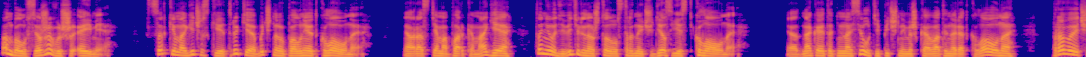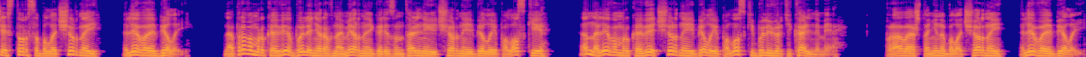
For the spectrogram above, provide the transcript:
Он был всё же выше Эйми. В цирке магические трюки обычно выполняют клоуны. А раз тема парка магия, то неудивительно, что у страны чудес есть клоуны. Однако этот не носил типичный мешковатый наряд клоуна. Правая часть торса была черной, левая – белой. На правом рукаве были неравномерные горизонтальные черные и белые полоски, а на левом рукаве черные и белые полоски были вертикальными. Правая штанина была черной, левая – белой.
